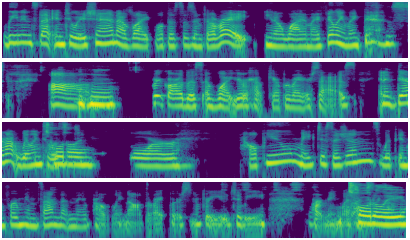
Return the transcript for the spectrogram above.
lean into that intuition of like well this doesn't feel right. You know why am i feeling like this? Um Mhm. regardless of what your healthcare provider says. And if they're not willing to listen to or help you make decisions with informed consent then they're probably not the right person for you to be partnering with. Totally.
